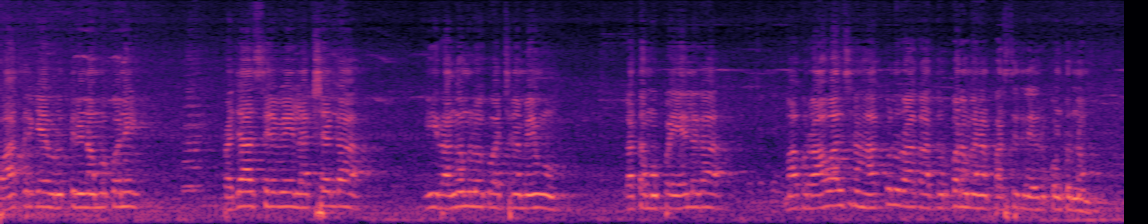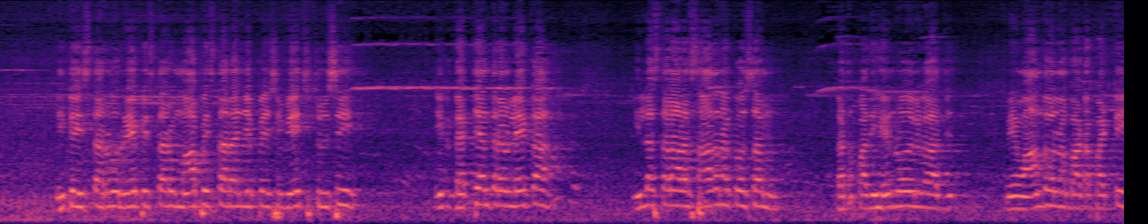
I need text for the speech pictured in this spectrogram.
పాత్రికేయ వృత్తిని నమ్ముకొని ప్రజాసేవే లక్ష్యంగా ఈ రంగంలోకి వచ్చిన మేము గత ముప్పై ఏళ్ళుగా మాకు రావాల్సిన హక్కులు రాక దుర్భరమైన పరిస్థితిని ఎదుర్కొంటున్నాం. ఇక ఇస్తారు రేపిస్తారు మాపిస్తారు అని చెప్పేసి వేచి చూసి ఇక గత్యంతరం లేక ఇళ్ళ స్థలాల సాధన కోసం గత పదిహేను రోజులుగా మేము ఆందోళన బాట పట్టి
